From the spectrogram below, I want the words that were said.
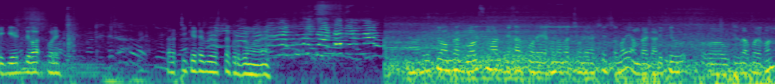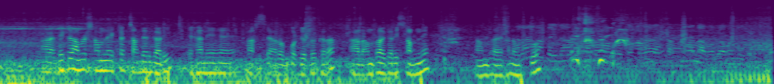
এই গেট দেওয়ার পরে তারা টিকিটের ব্যবস্থা করবে মনে হয় আর একটু আমরা গল্ফ মাঠ দেখার পরে এখন আবার চলে আসি সবাই, আমরা গাড়িতেও উঠে যাব এখন। আর দেখলাম আমরা সামনে একটা চাঁদের গাড়ি, এখানে আসছে আরও পর্যটকরা। আর আমরা গাড়ির সামনে, আমরা এখানে উঠবো।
